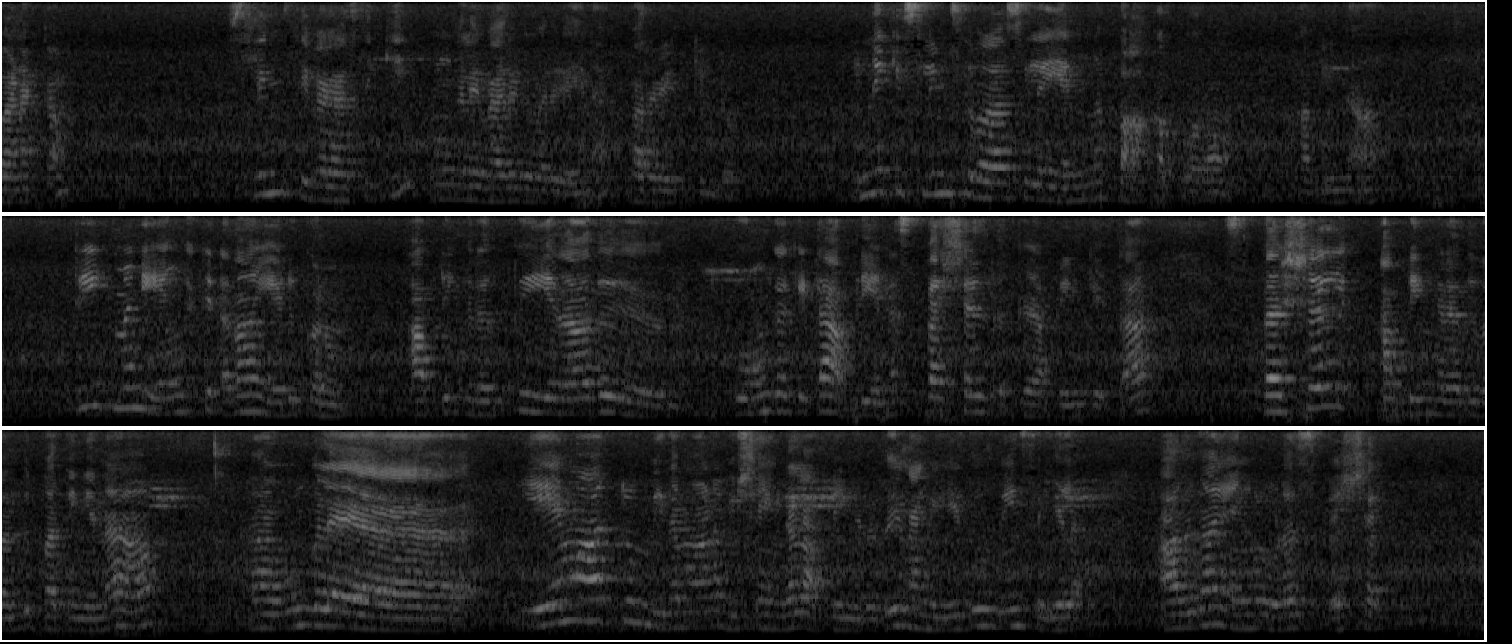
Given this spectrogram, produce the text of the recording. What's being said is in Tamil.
வணக்கம். ஸ்லிம் சிவகாசிக்கு உங்களை வருக வருக என வரவேற்கின்றோம். இன்னைக்கு ஸ்லிம் சிவகாசியில் என்ன பார்க்க போகிறோம் அப்படின்னா ட்ரீட்மெண்ட் எங்ககிட்ட தான் எடுக்கணும் அப்படிங்கிறதுக்கு ஏதாவது உங்ககிட்ட அப்படி என்ன ஸ்பெஷல் இருக்குது அப்படின்னு கேட்டால் ஸ்பெஷல் அப்படிங்கிறது வந்து பார்த்திங்கன்னா உங்களை ஏமாற்றும் விதமான விஷயங்கள் அப்படிங்கிறது நாங்கள் எதுவுமே செய்யலை. அதுதான் எங்களோட ஸ்பெஷல்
